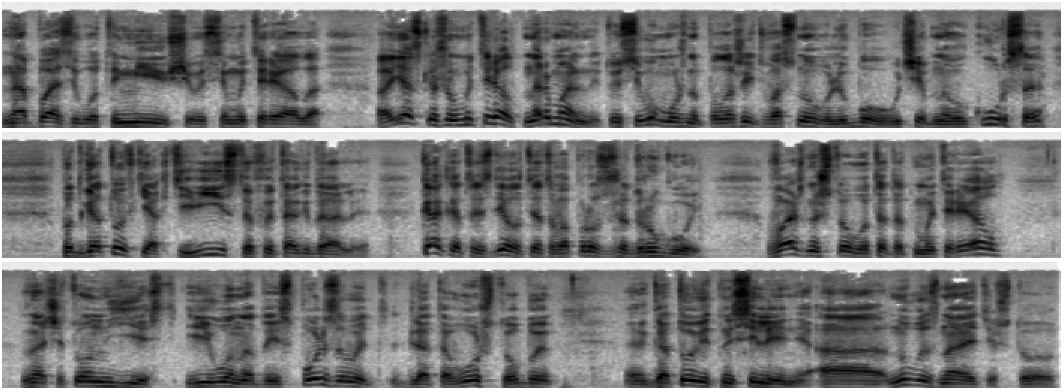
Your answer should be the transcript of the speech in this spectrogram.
на базе вот имеющегося материала. А я скажу, материал нормальный, то есть его можно положить в основу любого учебного курса, подготовки активистов и так далее. Как это сделать, это вопрос уже другой. Важно, что вот этот материал, значит, он есть, и его надо использовать для того, чтобы э, готовить население. А, ну, вы знаете, что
